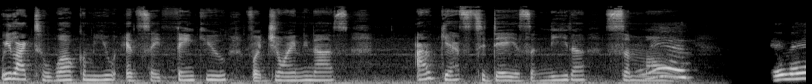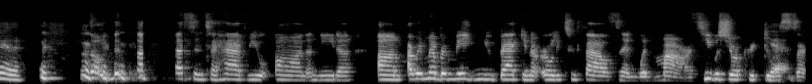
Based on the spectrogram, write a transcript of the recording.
We like to welcome you and say thank you for joining us. Our guest today is Anita Sy'Mone. Amen. Amen. so it's a blessing to have you on, Anita. Um, I remember meeting you back in the early 2000s with Mars. He was your producer.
